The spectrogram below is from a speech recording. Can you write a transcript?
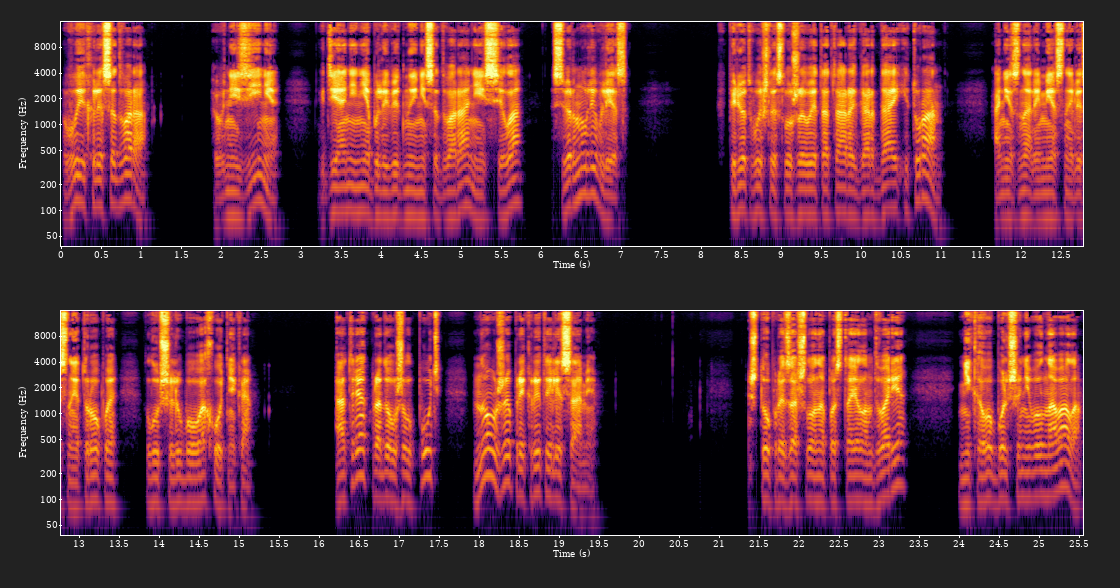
выехали со двора. В низине, где они не были видны ни со двора, ни из села, свернули в лес. Вперед вышли служивые татары Гордай и Туран. Они знали местные лесные тропы лучше любого охотника. Отряд продолжил путь, но уже прикрытый лесами. Что произошло на постоялом дворе, никого больше не волновало.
